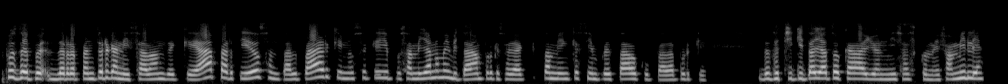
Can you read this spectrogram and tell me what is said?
pues de, de repente organizaban de que, ah, partidos en tal parque y no sé qué, y pues a mí ya no me invitaban porque sabía que- también que siempre estaba ocupada porque desde chiquita ya tocaba yo en misas con mi familia.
